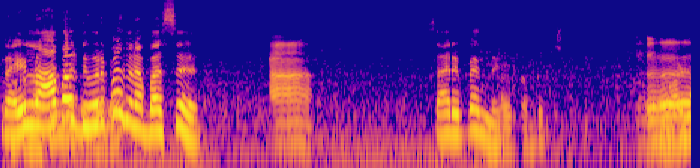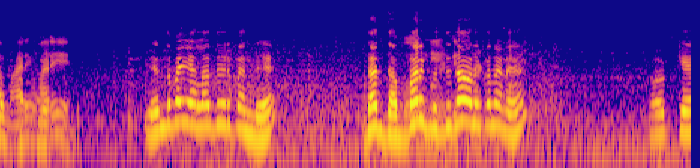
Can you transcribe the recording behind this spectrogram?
ట్రైన్ లోపల దూరిపోయింది నా బస్సు సరిపోయింది. ఎంత భయ్య ఎలా దూరిపోయింది? దాని దెబ్బని గుద్దుదాం అనుకున్నాను. ఓకే.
